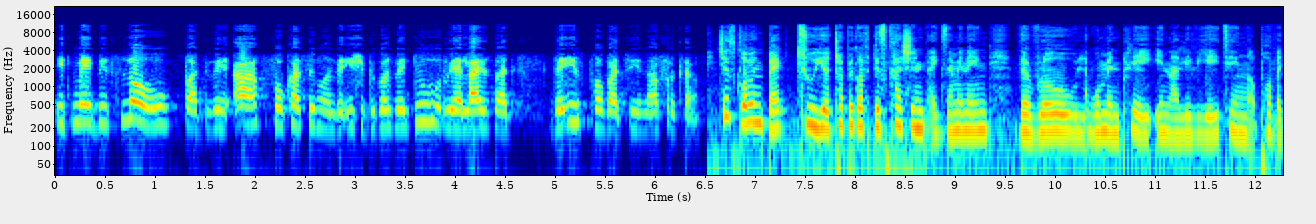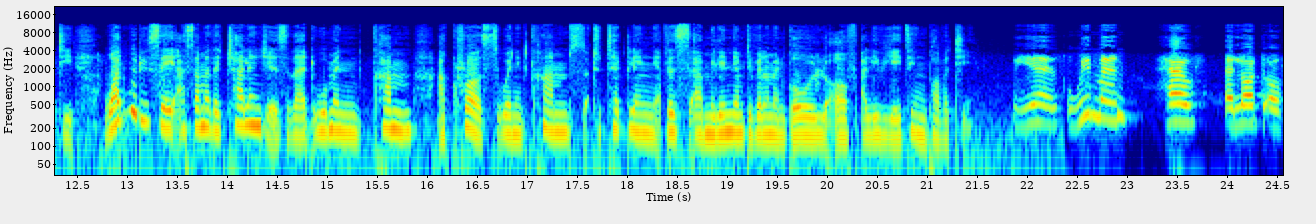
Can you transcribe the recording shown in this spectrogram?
It may be slow, but they are focusing on the issue because they do realize that there is poverty in Africa. Just going back to your topic of discussion, examining the role women play in alleviating poverty, what would you say are some of the challenges that women come across when it comes to tackling this uh, Millennium Development Goal of alleviating poverty? Yes, women have a lot of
